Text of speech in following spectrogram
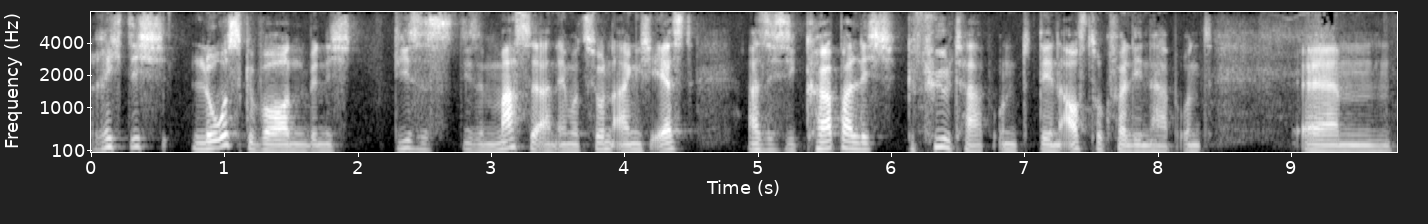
richtig losgeworden bin ich dieses, diese Masse an Emotionen eigentlich erst, als ich sie körperlich gefühlt habe und den Ausdruck verliehen habe. Und ähm,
